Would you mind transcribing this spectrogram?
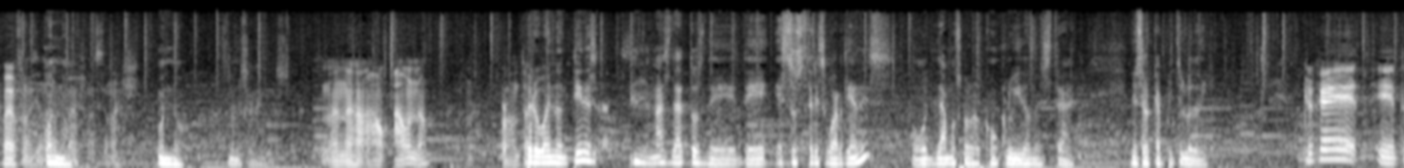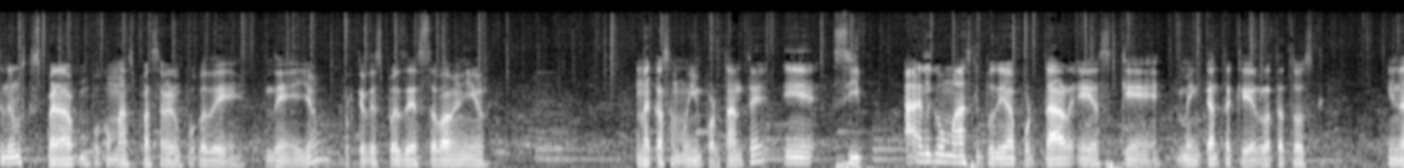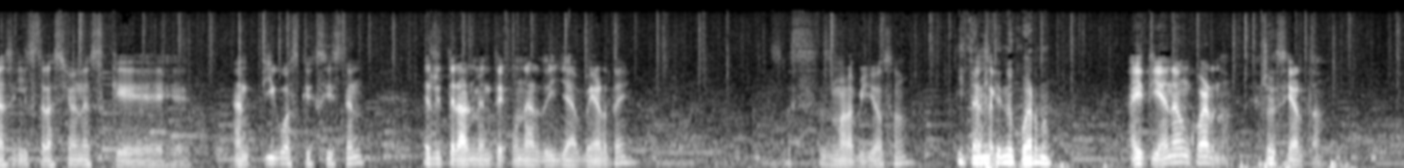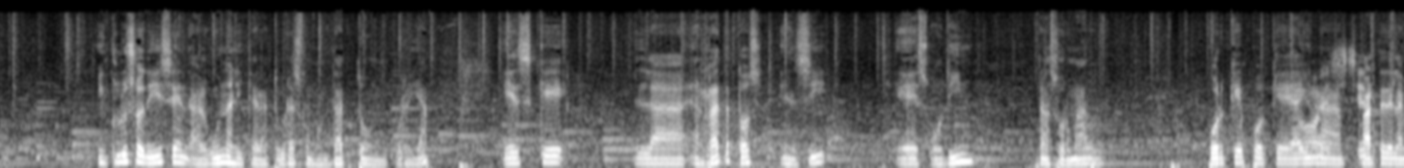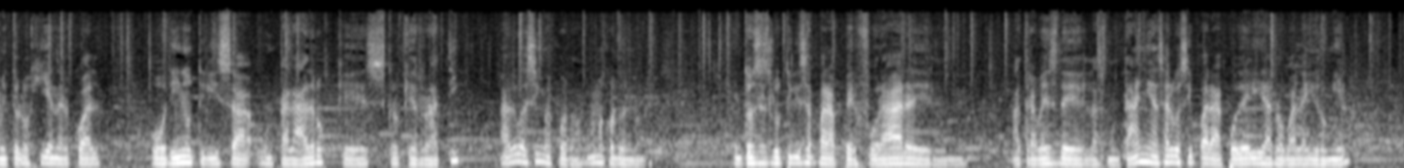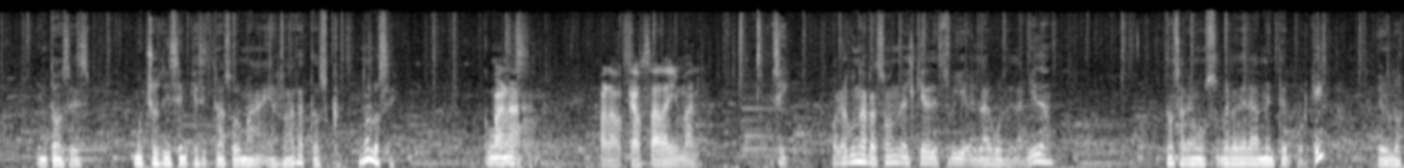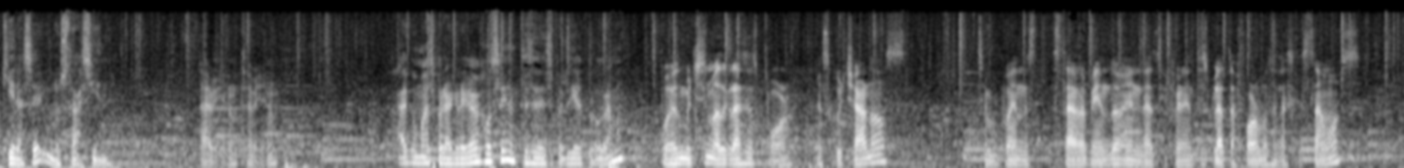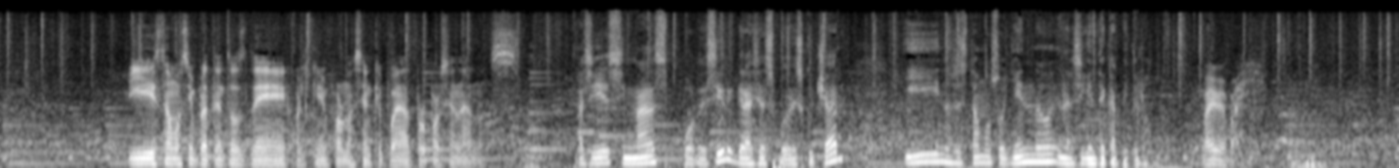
Puede funcionar, puede funcionar. O no, no lo sabemos. No, no, aún no. Pronto. Pero bueno, ¿tienes más datos de, estos tres guardianes? ¿O damos por concluido nuestra, nuestro capítulo de hoy? Creo que eh, tendremos que esperar un poco más para saber un poco de, ello. Porque después de esto va a venir una cosa muy importante. Y si algo más que podría aportar es que me encanta que Ratatosk en las ilustraciones que antiguas que existen es literalmente una ardilla verde. Es, maravilloso. Y también tiene un cuerno. Ahí tiene un cuerno, eso es cierto. Incluso dicen algunas literaturas como dato por allá, es que la Ratatosk en sí es Odín transformado. ¿Por qué? Porque hay una parte de la mitología en la cual Odín utiliza un taladro que es creo que Rati algo así me acuerdo, no me acuerdo el nombre. Entonces lo utiliza para perforar el, a través de las montañas, algo así para poder ir a robar la hidromiel. Entonces, muchos dicen que se transforma en Ratatosk. No lo sé. Para, para causar ahí mal. Sí, por alguna razón él quiere destruir el árbol de la vida. No sabemos verdaderamente por qué, pero lo quiere hacer y lo está haciendo. Está bien, está bien. ¿Algo más para agregar, José, antes de despedir el programa? Pues muchísimas gracias por escucharnos. Siempre pueden estar viendo en las diferentes plataformas en las que estamos. Y estamos siempre atentos de cualquier información que puedan proporcionarnos. Así es, sin más por decir, gracias por escuchar y nos estamos oyendo en el siguiente capítulo. Bye bye bye.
